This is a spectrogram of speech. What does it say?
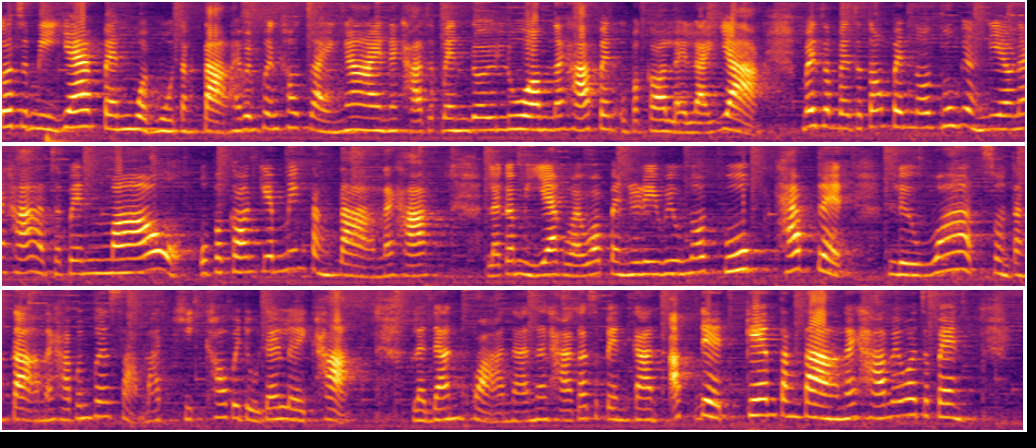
ก็จะมีแยกเป็นหมวดหมู่ต่างๆ ให้เพื่อนๆเข้าใจง่ายนะคะ จะเป็นโดยรวมนะคะ เป็นอุปกรณ์หลาย ๆ อย่าง ไม่จำเป็นจะต้องเป็นโน้ตบุ๊กอย่างเดียวนะคะ อาจจะเป็นเมาส์ อุปกรณ์เกมมิ่งต่างๆนะคะ แล้วก็มีแยกไว้ว่าเป็นรีวิวโน้ตบุ๊กแท็บเล็ตหรือว่าส่วนต่างๆนะคะ เพื่อนๆสามารถคลิกเข้าไปดูได้เลยค่ะ และด้านขวานั้นนะคะก็จะเป็นการอัปเดตเกมต่างๆนะคะ ไม่ว่าจะเป็น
